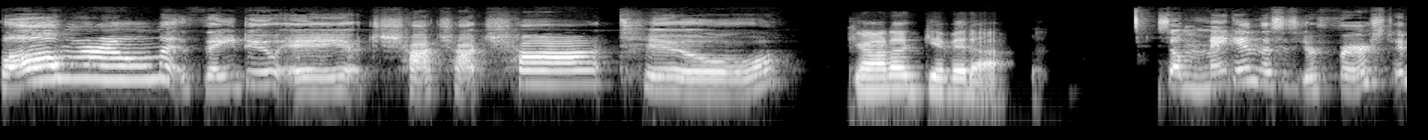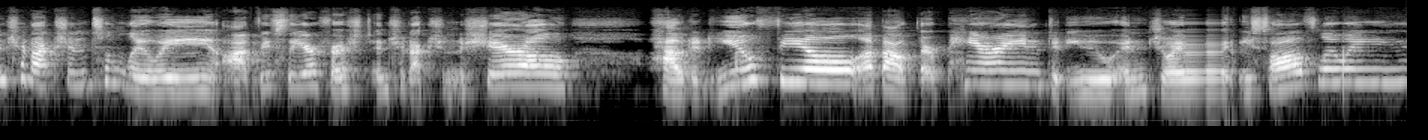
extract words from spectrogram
ballroom. They do a cha cha cha to Gotta give it up. So, Megan, this is your first introduction to Louis. Obviously, your first introduction to Cheryl. How did you feel about their pairing? Did you enjoy what you saw of Louis?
